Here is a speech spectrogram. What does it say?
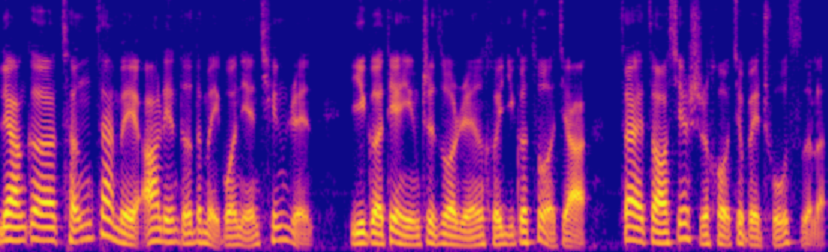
两个曾赞美阿连德的美国年轻人，一个电影制作人和一个作家，在早些时候就被处死了。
